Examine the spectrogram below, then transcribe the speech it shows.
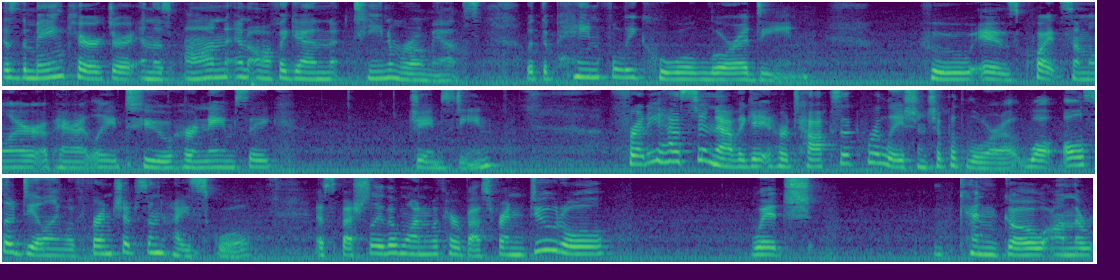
is the main character in this on and off again teen romance with the painfully cool Laura Dean, who is quite similar apparently to her namesake, James Dean. Freddie has to navigate her toxic relationship with Laura while also dealing with friendships in high school, especially the one with her best friend Doodle, which can go on the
